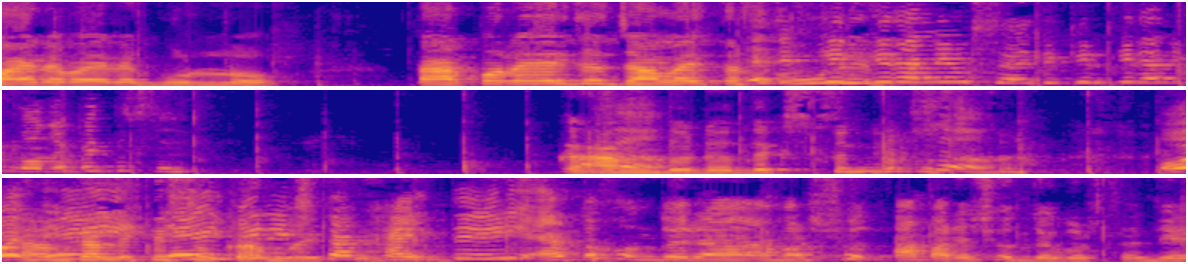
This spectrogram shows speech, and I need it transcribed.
বাইরে বাইরে ঘুরলো। তারপরে এই যে পাইতেছে। কান দুটো দেখছেন খাইতেই এতক্ষণ ধরে আমার আমারে সহ্য করছে যে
